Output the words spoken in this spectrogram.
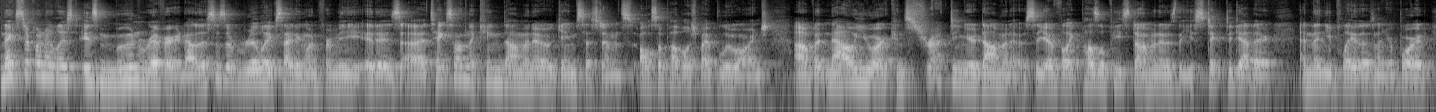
Next up on our list is Moon River. Now this is a really exciting one for me. It is uh, takes on the Kingdomino game system. It's also published by Blue Orange, uh, but now you are constructing your dominoes. So you have like puzzle piece dominoes that you stick together and then you play those on your board.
